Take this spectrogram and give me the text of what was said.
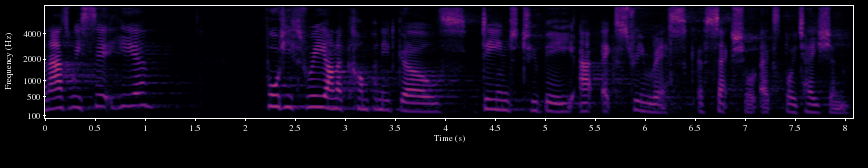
And as we sit here, 43 unaccompanied girls deemed to be at extreme risk of sexual exploitation.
